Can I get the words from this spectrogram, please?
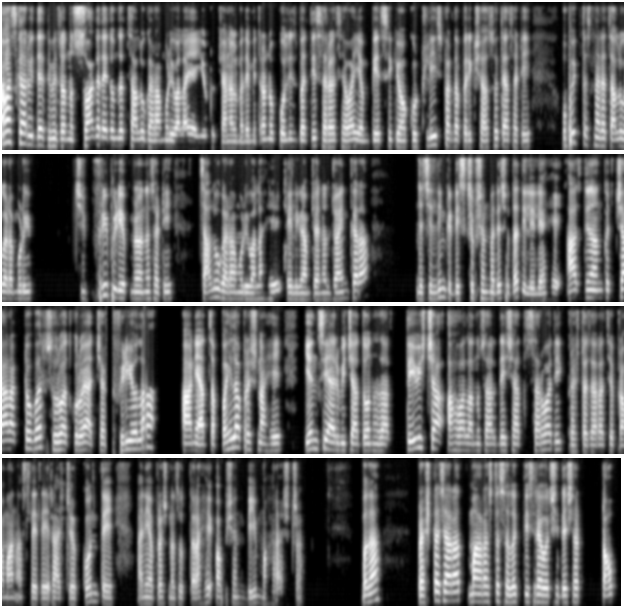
नमस्कार विद्यार्थी मित्रांनो स्वागत आहे तुमचं चालू घडामोडीवाला या युट्यूब चॅनलमध्ये मित्रांनो पोलीस भरती सरळ सेवा एमपीएससी किंवा कुठलीही स्पर्धा परीक्षा असो त्यासाठी उपयुक्त असणाऱ्या चालू घडामोडीची फ्री पीडीएफ मिळवण्यासाठी चालू घडामोडीवाला हे टेलिग्राम चॅनल जॉईन करा ज्याची लिंक डिस्क्रिप्शनमध्ये सुद्धा दिलेली आहे. आज दिनांक चार ऑक्टोबर सुरुवात करूया आजच्या व्हिडिओला आणि आजचा पहिला प्रश्न आहे एनसीआरबीच्या दोन हजार तेवीसच्या अहवालानुसार देशात सर्वाधिक भ्रष्टाचाराचे प्रमाण असलेले राज्य कोणते? आणि या प्रश्नाचं उत्तर आहे ऑप्शन बी महाराष्ट्र. बघा भ्रष्टाचारात महाराष्ट्र सलग तिसऱ्या वर्षी देशात टॉप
